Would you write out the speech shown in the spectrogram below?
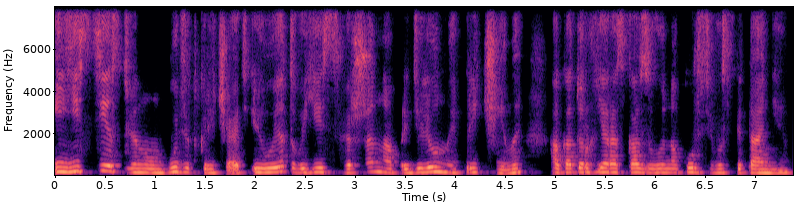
И, естественно, он будет кричать. И у этого есть совершенно определенные причины, о которых я рассказываю на курсе воспитания.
